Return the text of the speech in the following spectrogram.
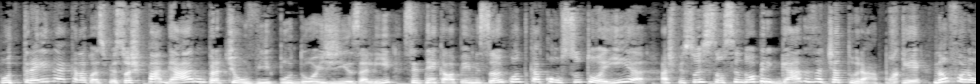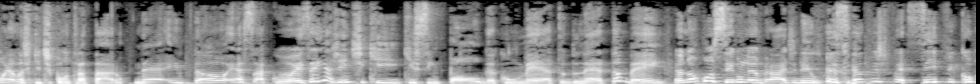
O treino é aquela coisa, as pessoas pagaram para te ouvir por dois dias ali, você tem aquela permissão, enquanto que a consultoria, as pessoas estão sendo obrigadas a te aturar, porque não foram elas que te contrataram, né? Então, essa coisa, e a gente que, que se empolga com o método, né? Também. Eu não consigo lembrar de nenhum exemplo específico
